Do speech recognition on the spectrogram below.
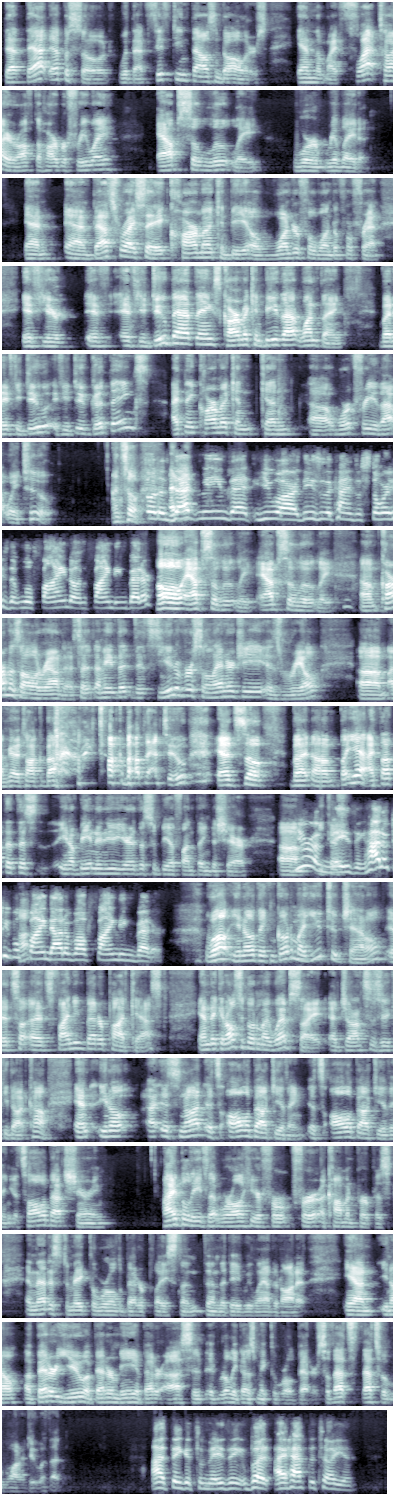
that that episode with that $15,000 and the, my flat tire off the Harbor Freeway absolutely were related. And and that's where I say karma can be a wonderful wonderful friend. If you're if if you do bad things, karma can be that one thing. But if you do if you do good things, I think karma can can uh, work for you that way too. And so, so does that I, mean that you are? These are the kinds of stories that we'll find on Finding Better. Oh, absolutely, absolutely. Um, karma's all around us. I mean, the, this universal energy is real. Um, I'm going to talk about talk about that too. And so, but um, but yeah, I thought that this, you know, being a new year, this would be a fun thing to share. Um, You're amazing. Because, How do people huh? find out about Finding Better? Well, you know, they can go to my YouTube channel. It's uh, it's Finding Better Podcast, and they can also go to my website at johnsuzuki.com. And you know, uh, it's not. It's all about giving. It's all about giving. It's all about sharing. I believe that we're all here for for a common purpose, and that is to make the world a better place than than the day we landed on it. And you know, a better you, a better me, a better us. It, it really does make the world better. So that's that's what we want to do with it. I think it's amazing. But I have to tell you,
